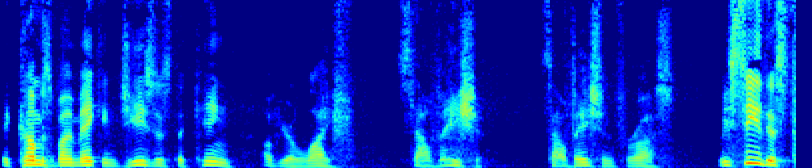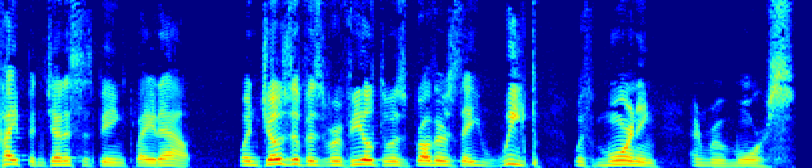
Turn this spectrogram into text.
It comes by making Jesus the King of your life. Salvation. Salvation for us. We see this type in Genesis being played out. When Joseph is revealed to his brothers, they weep with mourning and remorse.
